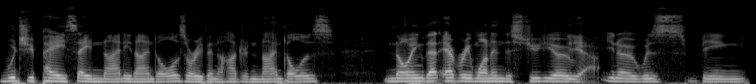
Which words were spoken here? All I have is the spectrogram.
would you pay say ninety nine dollars or even one hundred and nine dollars, knowing that everyone in the studio, Yeah. you know, was being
